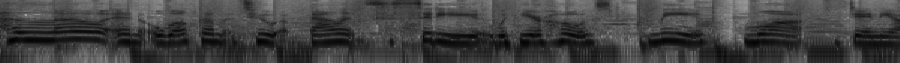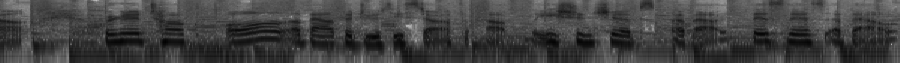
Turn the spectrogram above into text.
Hello and welcome to Balance City with your host, me, moi, Danielle. We're going to talk all about the juicy stuff about relationships, about business, about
